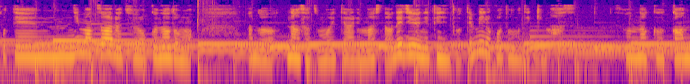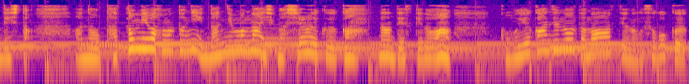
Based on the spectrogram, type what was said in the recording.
古典にまつわる図録なども、あの、何冊も置いてありましたので、自由に手に取って見ることもできます。そんな空間でした。あの、パッと見は本当に何にもない真っ白い空間なんですけど、あ、こういう感じなんだなっていうのがすごく、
